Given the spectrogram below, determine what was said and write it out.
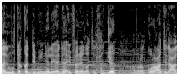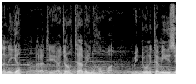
المتقدمين لأداء فريضة الحج عبر القرعة العلنية التي أجرتها بينهم. من دون تمييز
